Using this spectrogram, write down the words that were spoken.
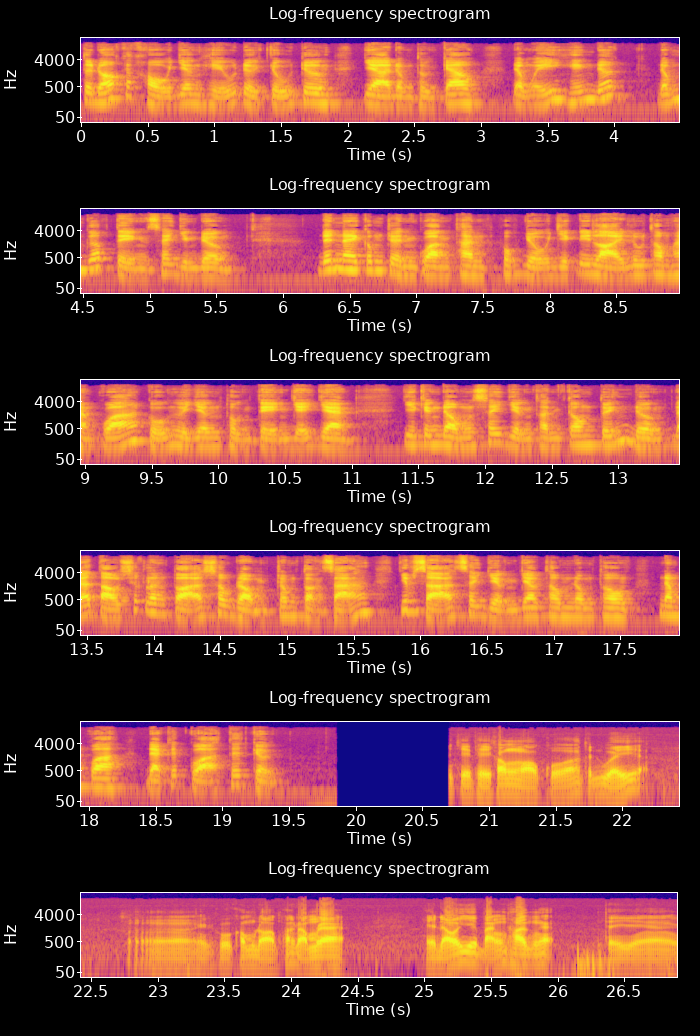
Từ đó các hộ dân hiểu được chủ trương và đồng thuận cao, đồng ý hiến đất, đóng góp tiền xây dựng đường. Đến nay công trình hoàn thành phục vụ việc đi lại lưu thông hàng hóa của người dân thuận tiện dễ dàng. Việc vận động xây dựng thành công tuyến đường đã tạo sức lan tỏa sâu rộng trong toàn xã, giúp xã xây dựng giao thông nông thôn năm qua đạt kết quả tích cực. Chỉ thị 01 của tỉnh ủy Ờ, của công đoàn phát động ra. Thì đối với bản thân á, thì ờ,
